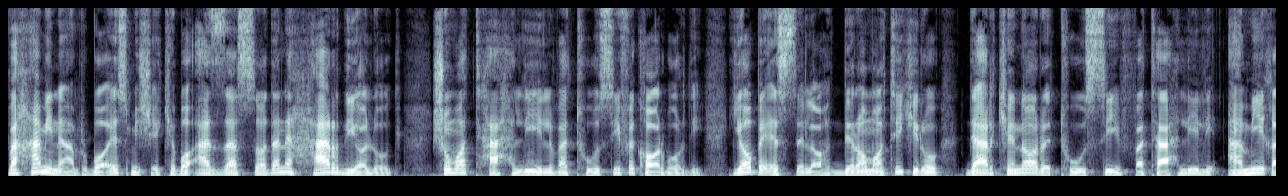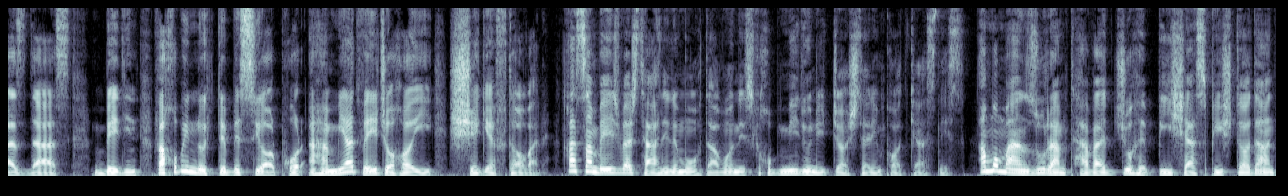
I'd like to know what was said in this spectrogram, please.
و همین امر باعث میشه که با از دست دادن هر دیالوگ شما تحلیل و توصیف کاربردی یا به اصطلاح دراماتیکی رو در کنار توصیف و تحلیلی عمیق از دست بدین. و خب این نکته بسیار پر اهمیت و یه جاهایی شگفت آوره. قسم به هیچ وجه تحلیل محتوا نیست که خب می‌دونید جاش در این پادکست نیست. اما منظورم توجه بیش از پیش دادن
